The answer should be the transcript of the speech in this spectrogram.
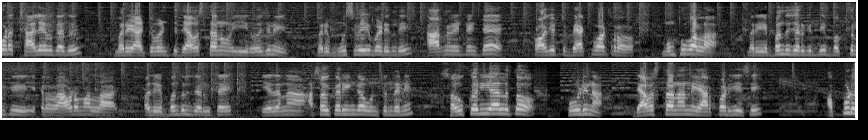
కూడా చాలేవు కాదు. మరి అటువంటి దేవస్థానం ఈ రోజుని మరి మూసివేయబడింది. కారణం ఏంటంటే ప్రాజెక్ట్ బ్యాక్ వాటర్ ముంపు వల్ల మరి ఇబ్బంది జరుగుద్ది. భక్తులకి ఇక్కడ రావడం వల్ల పలు ఇబ్బందులు జరుగుతాయి. ఏదైనా అసౌకర్యంగా ఉంటుందని సౌకర్యాలతో కూడిన దేవస్థానాన్ని ఏర్పాటు చేసి అప్పుడు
